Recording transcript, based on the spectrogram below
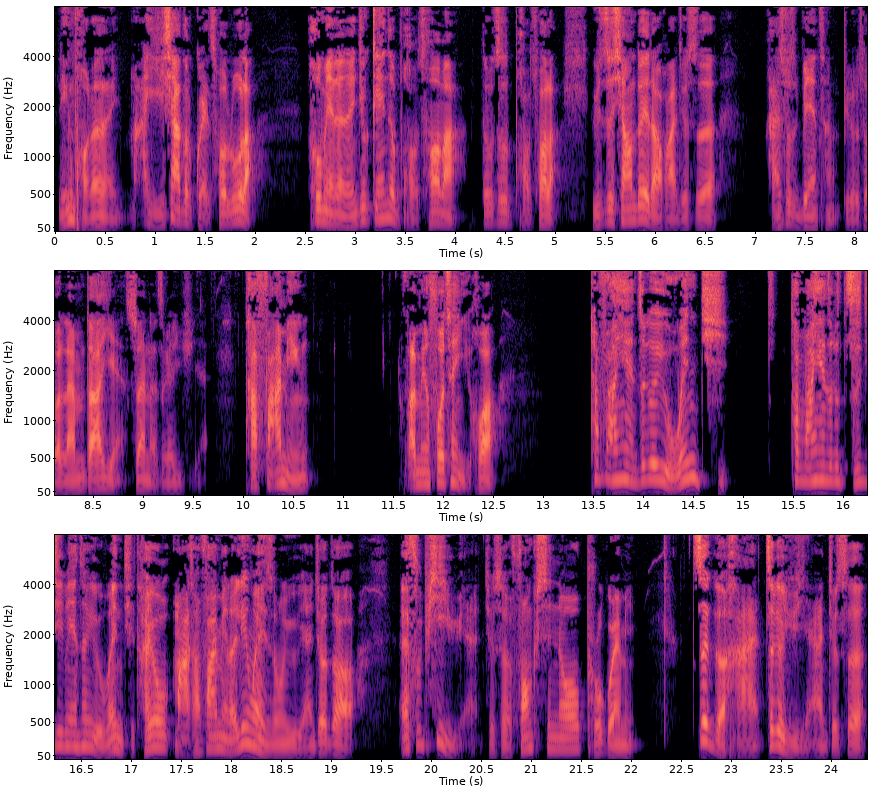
领跑的人妈一下子拐错路了，后面的人就跟着跑错嘛，都是跑错了。与之相对的话，就是函数式编程，比如说 Lambda 演算的这个语言，他发明发明霍存以后啊，他发现这个有问题，他发现这个直级编程有问题，他又马上发明了另外一种语言，叫做 FP 语言，就是 Functional Programming。这个函这个语言就是。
